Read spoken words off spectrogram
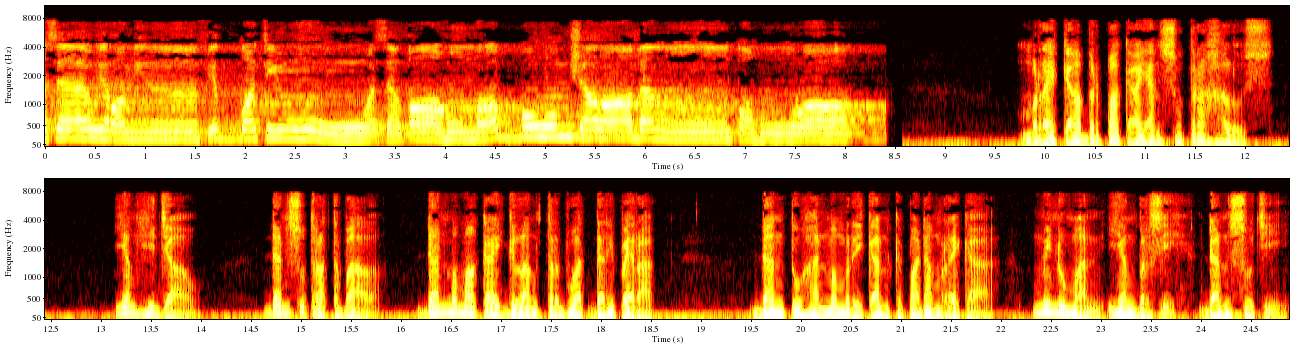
أساور من فضة وسقاهم ربهم شرابا طهورا Mereka berpakaian sutra halus, yang hijau, dan sutra tebal, dan memakai gelang terbuat dari perak, dan Tuhan memberikan kepada mereka minuman yang bersih dan suci.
